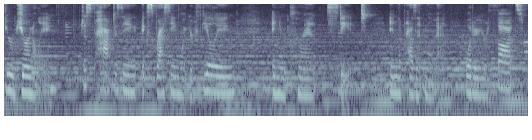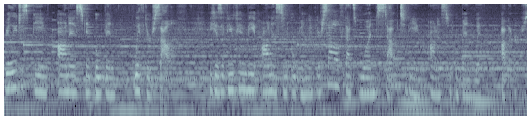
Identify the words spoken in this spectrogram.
through journaling. Just practicing expressing what you're feeling in your current state, in the present moment. What are your thoughts? Really just being honest and open with yourself. Because if you can be honest and open with yourself, that's one step to being honest and open with others.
